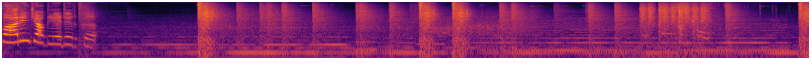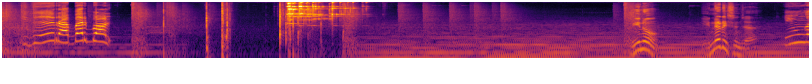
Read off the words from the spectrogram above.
ஃபாரின் சாக்லேட் இருக்கு. இது ரப்பர் பால் மீனு என்னடி செஞ்ச? இவங்க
